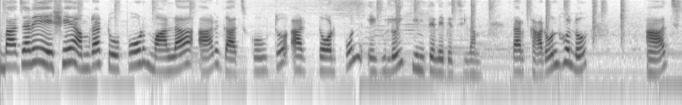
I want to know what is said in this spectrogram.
বাজারে এসে আমরা টোপর, মালা আর গাছকৌটো আর দর্পণ এগুলোই কিনতে নেমেছিলাম। তার কারণ হলো, আজ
